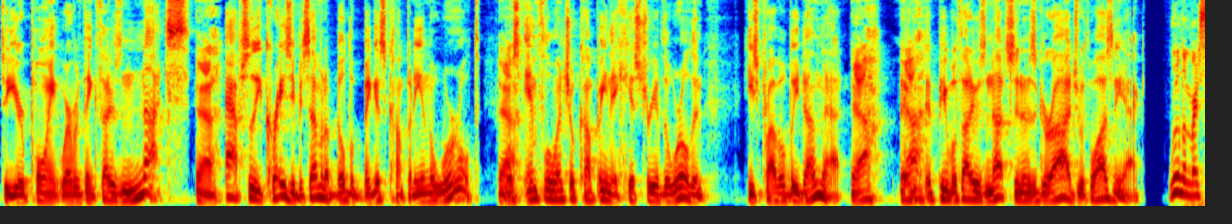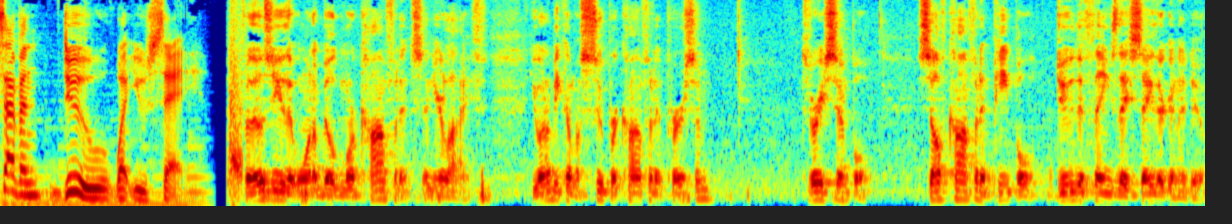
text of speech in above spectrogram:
To your point, where everything thought he was nuts, Yeah. absolutely crazy. Because I'm going to build the biggest company in the world, Yeah. most influential company in the history of the world, and he's probably done that. Yeah. And- Yeah. and people thought he was nuts in his garage with Wozniak. Rule number seven do what you say. For those of you that want to build more confidence in your life, you want to become a super confident person, it's very simple. Self confident people do the things they say they're going to do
